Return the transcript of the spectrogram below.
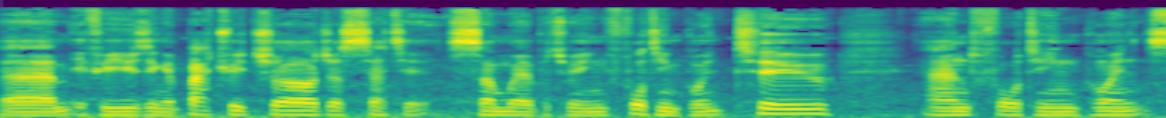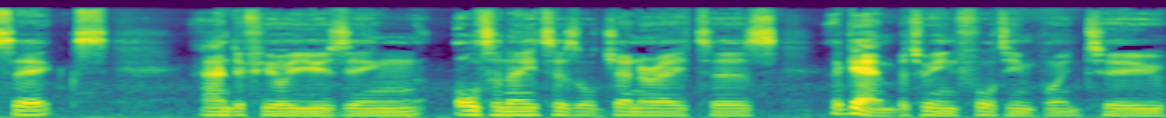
um, if you're using a battery charger set it somewhere between 14.2 and 14.6 and if you're using alternators or generators again between 14.2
